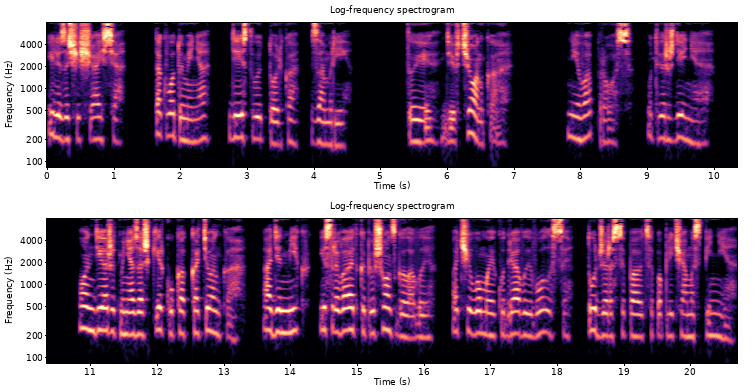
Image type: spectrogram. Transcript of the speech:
или «защищайся». Так вот у меня действует только «замри». «Ты девчонка», не вопрос, утверждение. Он держит меня за шкирку, как котенка. Один миг и срывает капюшон с головы, отчего мои кудрявые волосы тут же рассыпаются по плечам и спине.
